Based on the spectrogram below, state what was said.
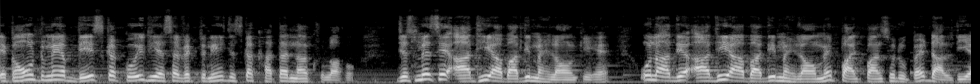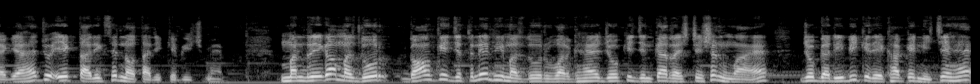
अकाउंट में अब देश का कोई भी ऐसा व्यक्ति नहीं जिसका खाता ना खुला हो, जिसमें से आधी आबादी महिलाओं की है। उन आधी आधी आबादी महिलाओं में पाँच पाँच सौ रुपए डाल दिया गया है, जो एक तारीख से नौ तारीख के बीच में मनरेगा मजदूर, गाँव के जितने भी मजदूर वर्ग हैं, जो कि जिनका रजिस्ट्रेशन हुआ है, जो गरीबी की रेखा के नीचे हैं,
